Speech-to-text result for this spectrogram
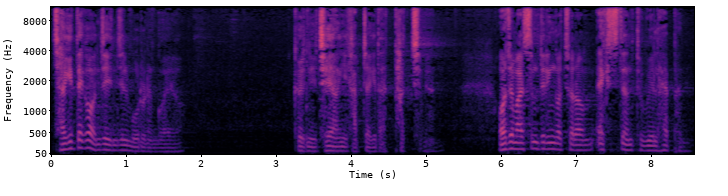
자기 때가 언제인지를 모르는 거예요. 그러니 재앙이 갑자기 다 닥치면 어제 말씀드린 것처럼 accident will happen.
